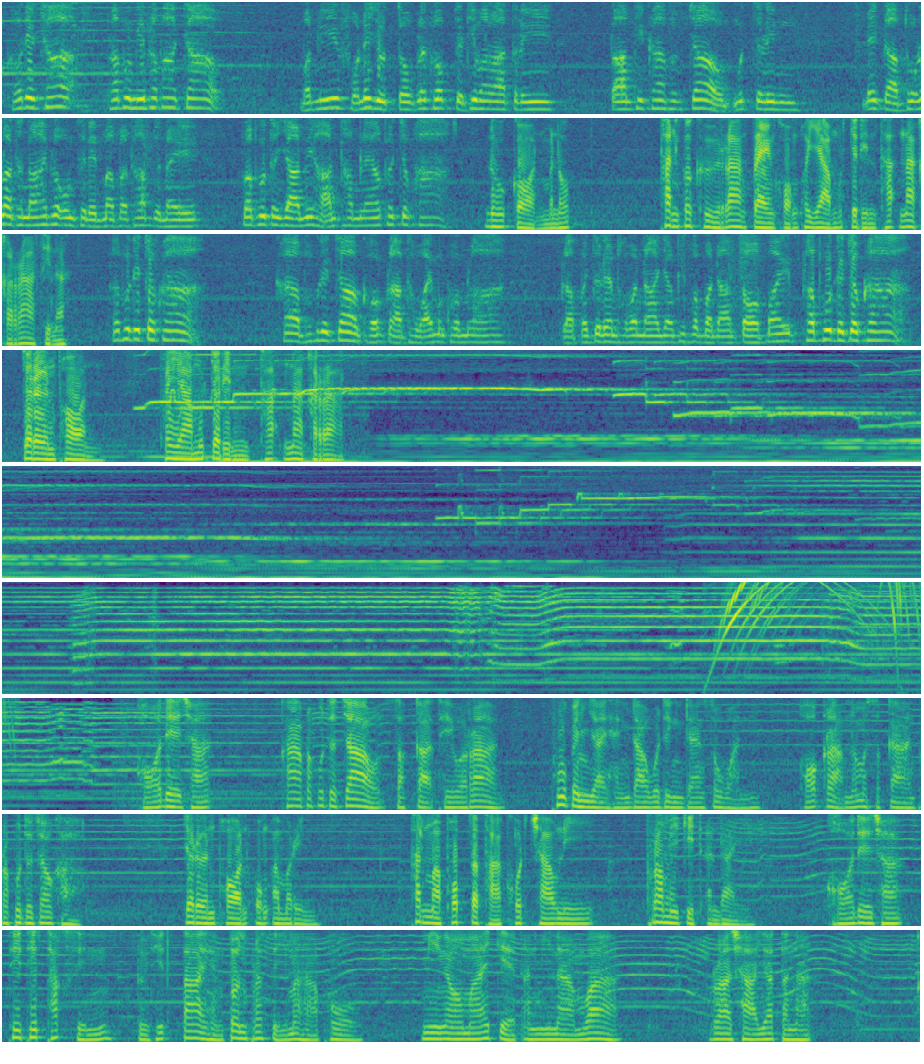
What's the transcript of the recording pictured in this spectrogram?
ขอเดชะพระผู้มีพระภาคเจ้า วันนี้ฝนได้หยุดตกและครบเจ็ดทิวาลาตรี ตามที่ข้าพระเจ้ามุจลินได้กราบทูลราธนาให้พระองค์เสด็จมาประทับอยู่ในพระพุทธยานวิหารธรรมแล้วพระเจ้าข้าดูก่อนมนพท่านก็คือร่างแปลงของพญามุจรินทนาคราชสินะ พระพุทธเจ้าข้าข้าพระพุทธเจ้าขอกราบถวายบังคมลา กลับไปเจริญภาวนายังพิพบาดาลต่อไป พระพุทธเจ้าข้าเจริญพรพญามุจรินทนาคราช เดชะ ข้าพระพุทธเจ้า สักกะเทวราช ผู้เป็นใหญ่แห่งดาวดึงส์แดนสวรรค์ ขอกราบนมัสการพระพุทธเจ้าค่ะ เจริญพรองค์อมรินทร์ท่านมาพบตถาคตเช้านี้ เพราะมีกิจอันใด ขอเดชะที่ทิศทักษิณหรือทิศใต้แห่งต้นพระศรีมหาโพธิ์มีเงาไม้เกตอันมีนามว่า ราชายตนะ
